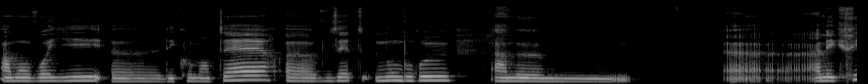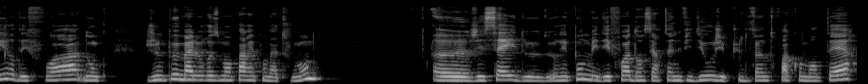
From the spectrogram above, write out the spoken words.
à m'envoyer euh, des commentaires, euh, vous êtes nombreux euh, à m'écrire des fois. Donc, je ne peux malheureusement pas répondre à tout le monde. J'essaye de, de, répondre, mais des fois, dans certaines vidéos, j'ai plus de 23 commentaires.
